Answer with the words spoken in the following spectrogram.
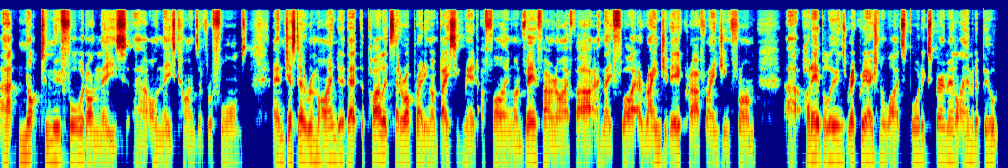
uh, not to move forward on these uh, on these kinds of reforms. And just a reminder that the pilots that are operating on Basic Med are flying on VFR and IFR, and they fly a range of aircraft ranging from uh, hot air balloons, recreational light sport, experimental amateur built,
